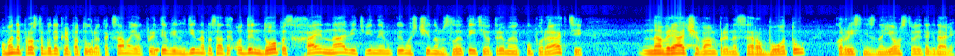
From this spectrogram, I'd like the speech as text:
у мене просто буде крепатура. Так само, як прийти в LinkedIn, написати один допис, хай навіть він якимось чином злетить і отримує купу реакцій, навряд чи вам принесе роботу, корисні знайомства і так далі.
